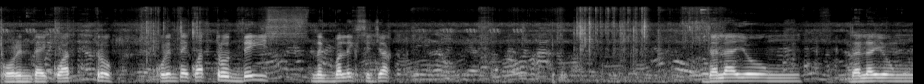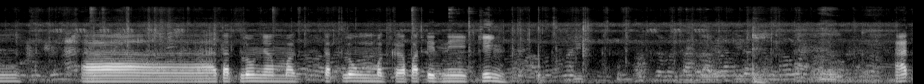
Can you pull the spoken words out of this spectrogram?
44, 44 days nagbalik si Jack. Dala yung dala yung ah, tatlong niyang mag tatlong magkapatid ni King. At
